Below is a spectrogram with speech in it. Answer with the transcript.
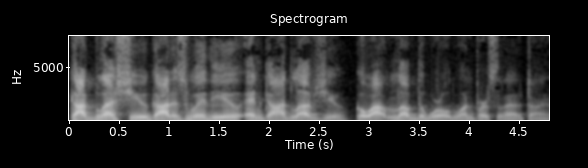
God bless you, God is with you, and God loves you. Go out and love the world one person at a time.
